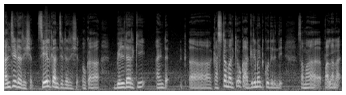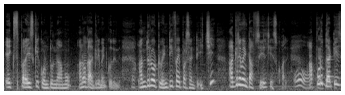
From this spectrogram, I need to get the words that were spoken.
consideration sale consideration ఒక బిల్డర్కి అండ్ కస్టమర్కి ఒక అగ్రిమెంట్ కుదిరింది. సమా పలానా ఎక్స్ ప్రైస్కి కొంటున్నాము అని ఒక అగ్రిమెంట్ కుదిరింది. అందులో ట్వంటీ ఫైవ్ పర్సెంట్ ఇచ్చి అగ్రిమెంట్ ఆఫ్ సేల్ చేసుకోవాలి. Okay. అప్పుడు that is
